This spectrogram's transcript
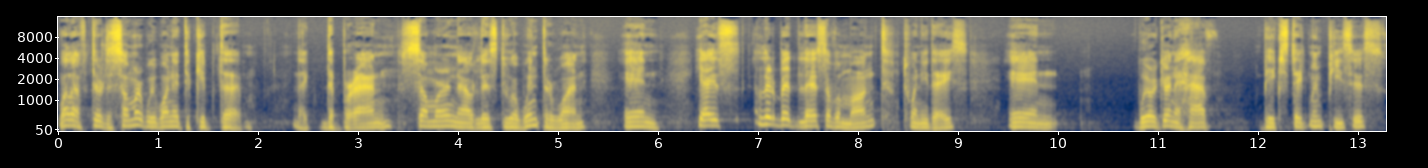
Well, after the summer, we wanted to keep the like the brand summer. Now let's do a winter one, and yeah, it's a little bit less of a month, twenty days, and we're going to have big statement pieces,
